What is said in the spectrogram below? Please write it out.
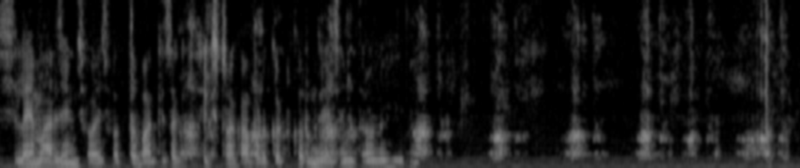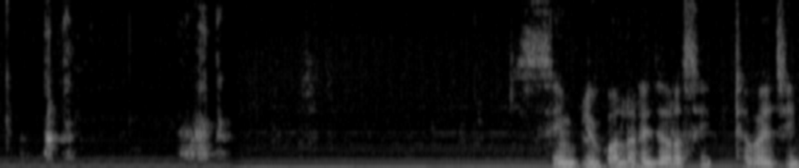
शिलाई मार्जिन ठेवायचं फक्त बाकी सगळं एक्स्ट्रा कापड कट करून घ्यायचं मित्रांनो हे। सिम्पली कॉलर याच्यावर अशी ठेवायची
